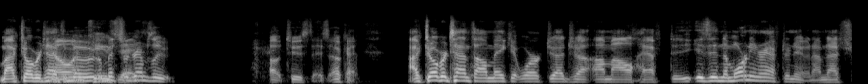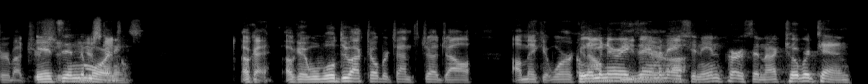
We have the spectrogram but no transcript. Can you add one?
my October 10th. No, on Mo- Tuesdays. Mr. Grimsley. Oh, Tuesdays. Okay. October 10th, I'll make it work, Judge. Uh, Um, I'll have to. Is it in the morning or afternoon? I'm not sure about your. It's in the morning. schedules. Okay. Okay. Well, we'll do October 10th, Judge. I'll I'll make it work. and Preliminary be there, uh, examination in person, October tenth.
